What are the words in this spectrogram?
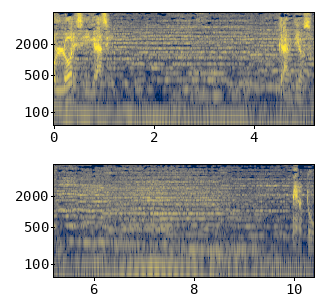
Colores y gracia. Grandioso. Pero tú,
